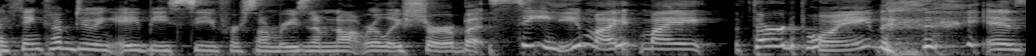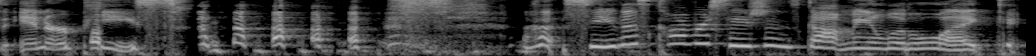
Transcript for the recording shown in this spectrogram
I think I'm doing ABC for some reason. I'm not really sure. But C, my my third point is inner peace. See, this conversation's got me a little like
